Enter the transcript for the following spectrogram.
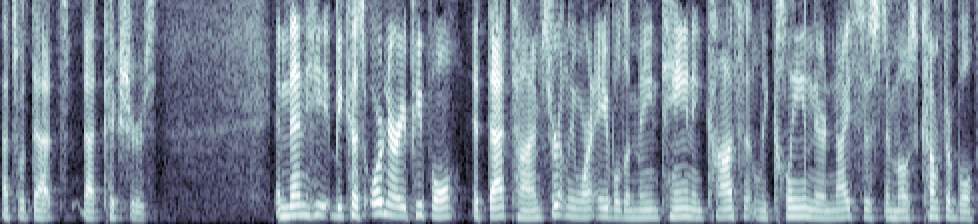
That's what that's, that pictures. And then he, because ordinary people at that time certainly weren't able to maintain and constantly clean their nicest and most comfortable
